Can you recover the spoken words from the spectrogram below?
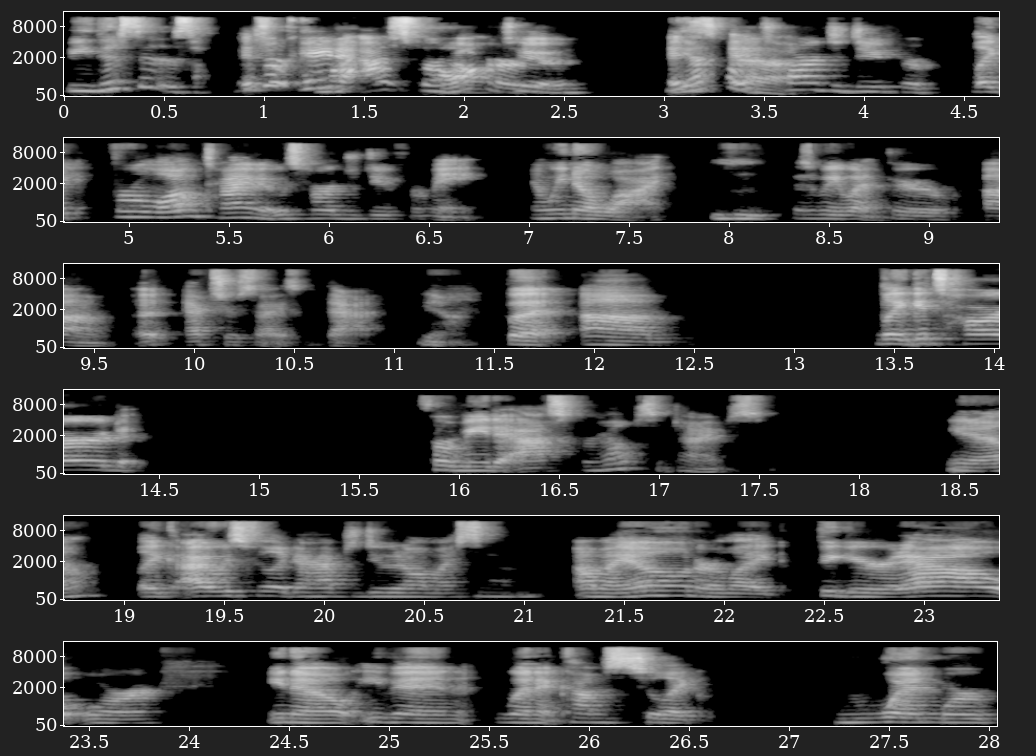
mean, this is it's okay to ask for help too. It's yeah. it's hard to do for like for a long time. It was hard to do for me and we know why Because we went through um an exercise with that. Yeah. But um like it's hard for me to ask for help sometimes. You know? Like I always feel like I have to do it on my on my own or like figure it out or you know, even when it comes to like when we're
